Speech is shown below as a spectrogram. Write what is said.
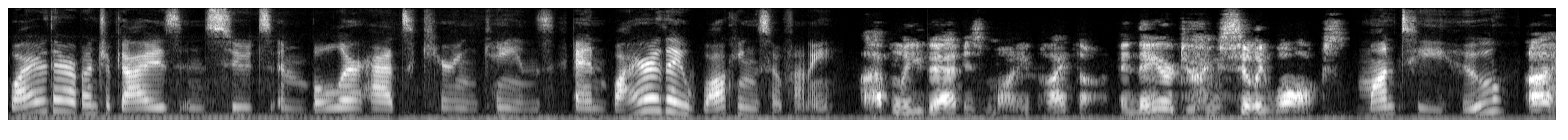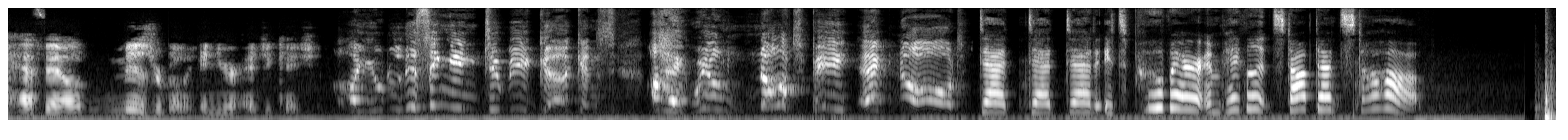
why are there a bunch of guys in suits and bowler hats carrying canes? And why are they walking so funny? I believe that is Monty Python, and they are doing silly walks. Monty who? I have failed miserably in your education. Are you listening to me, Gherkins? I will not be ignored. Dad, Dad, Dad, it's Pooh Bear and Piglet. Stop, Dad, stop. No!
